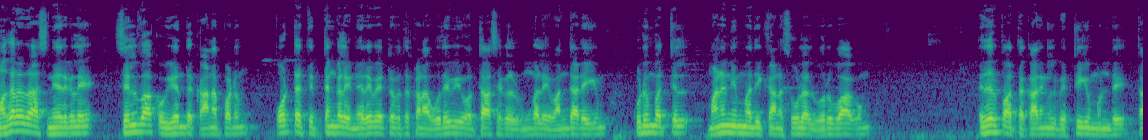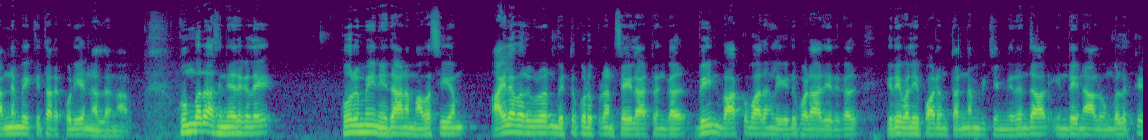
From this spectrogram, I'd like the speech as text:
மகர ராசி நேர்களே செல்வாக்கு உயர்ந்து காணப்படும். போட்ட திட்டங்களை நிறைவேற்றுவதற்கான உதவி ஒத்தாசைகள் உங்களை வந்தடையும். குடும்பத்தில் மன நிம்மதிக்கான சூழல் உருவாகும். எதிர்பார்த்த காரியங்கள் வெற்றியும் உண்டு. தன்னம்பிக்கை தரக்கூடிய நல்ல நாள். கும்பராசி நேர்களே பொறுமை நிதானம் அவசியம். அயலவர்களுடன் விட்டுக் கொடுப்புடன் செயலாற்றுங்கள். வீண் வாக்குவாதங்களில் ஈடுபடாதீர்கள். இறை வழிபாடும் தன்னம்பிக்கையும் இருந்தால் இன்றைய நாள் உங்களுக்கு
